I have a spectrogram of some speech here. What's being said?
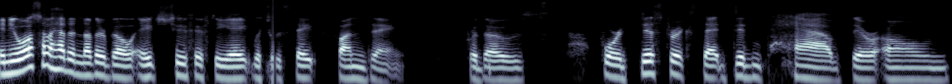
And you also had another bill, H258, which was state funding for those for districts that didn't have their own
